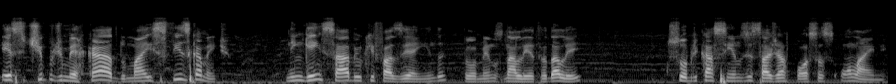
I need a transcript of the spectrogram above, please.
esse tipo de mercado mais fisicamente. Ninguém sabe o que fazer ainda, pelo menos na letra da lei, sobre cassinos e sites de apostas online.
